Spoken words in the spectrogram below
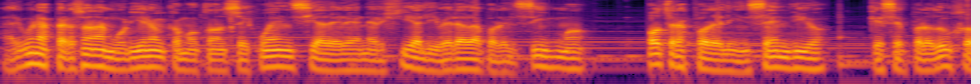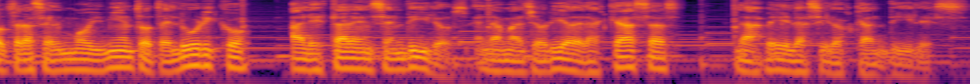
Algunas personas murieron como consecuencia de la energía liberada por el sismo, otras por el incendio que se produjo tras el movimiento telúrico al estar encendidos en la mayoría de las casas las velas y los candiles.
